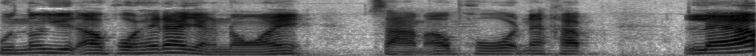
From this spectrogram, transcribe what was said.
คุณต้องยึดเอาโพสให้ได้อย่างน้อย3เอาโพสนะครับ แล้ว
